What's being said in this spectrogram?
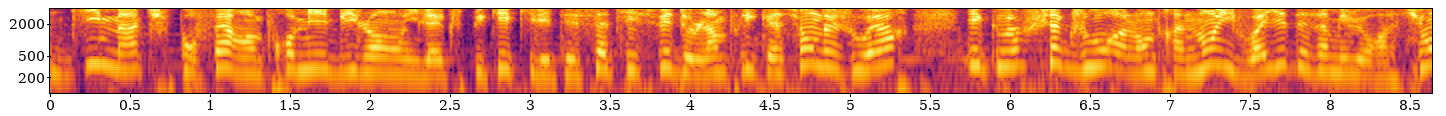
10 matchs pour faire un premier bilan. Il a expliqué qu'il était satisfait de l'implication des joueurs et que chaque jour à l'entraînement, il voyait des améliorations,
